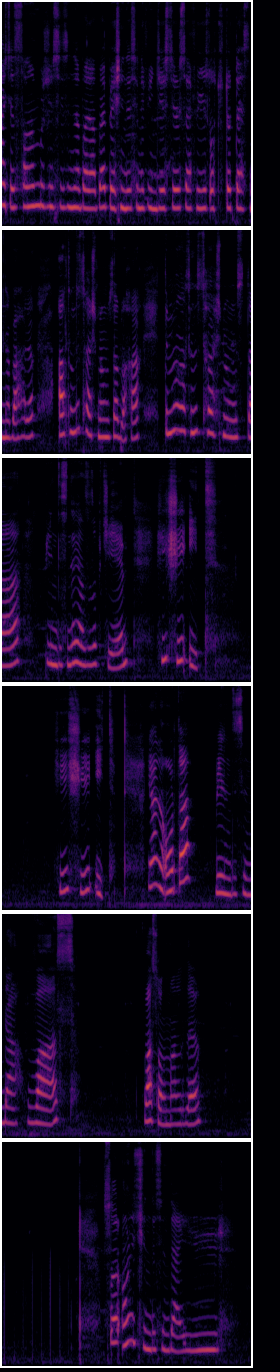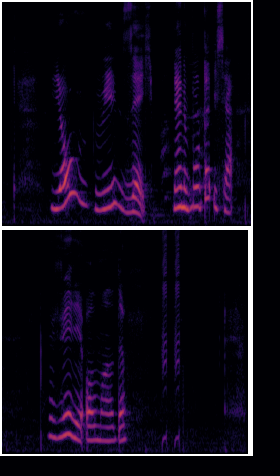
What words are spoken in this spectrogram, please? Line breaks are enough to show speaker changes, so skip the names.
Herkese salam. Bu gün sizinlə bərabər 5-ci sinif İngiliscə istəyir səhifə 134 dərsinə baxarıq. 6-cı çalışmamıza baxaq. Deməli 6-cı çalışmamızda birincisində yazılıb ki, he she it. He she it. Yəni orada birincisində was was olmalıdır. Sonra 12-cisində Yovizey. Yani burada ise veri olmalıdır.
